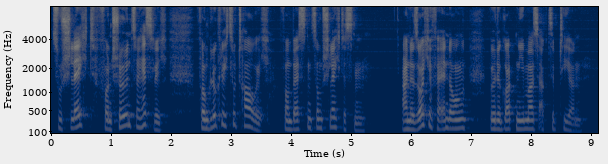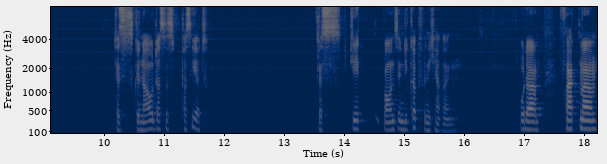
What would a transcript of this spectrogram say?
zu schlecht, von schön zu hässlich, von glücklich zu traurig, vom Besten zum Schlechtesten. Eine solche Veränderung würde Gott niemals akzeptieren. Das ist genau das ist passiert. Das geht bei uns in die Köpfe nicht herein. Oder fragt mal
